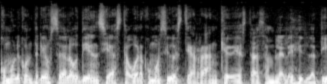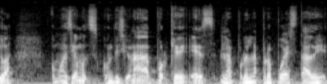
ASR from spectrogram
¿cómo le contaría usted a la audiencia hasta ahora cómo ha sido este arranque de esta Asamblea Legislativa? Como decíamos, condicionada porque es la, por la propuesta de,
